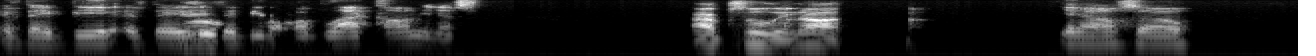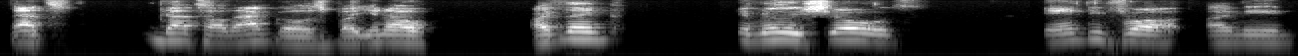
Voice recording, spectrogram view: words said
if they beat if they if they beat up a black communist. Absolutely not. You know, so that's that's how that goes. But you know, I think it really shows Antifa. I mean,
